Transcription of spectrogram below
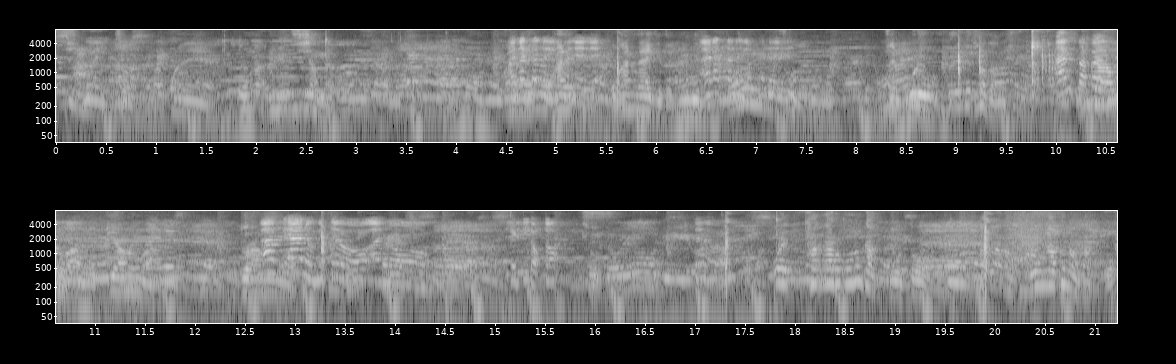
すごいな。そうこれね音楽ミュージシャンだからあなたのおね。お金ないけどミュージシャンあなたの夢ね。そうだよ全部俺ウクレレただギ Ay, ター.もあるピアノもあるドラムもあ、あるピアノ見てよ。あの、TikTok。そう。俺タガロ語の学校とあとあの音楽の学校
